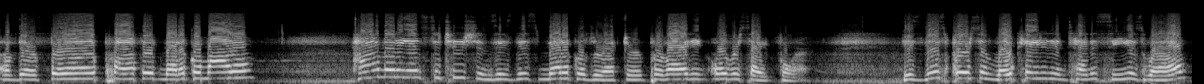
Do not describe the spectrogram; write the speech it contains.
of their for-profit medical model? How many institutions is this medical director providing oversight for? Is this person located in Tennessee as well?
